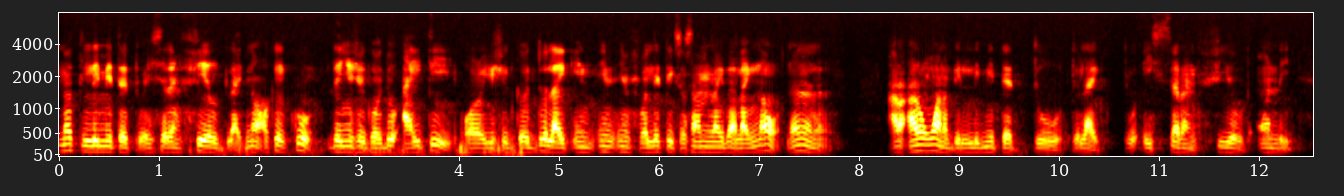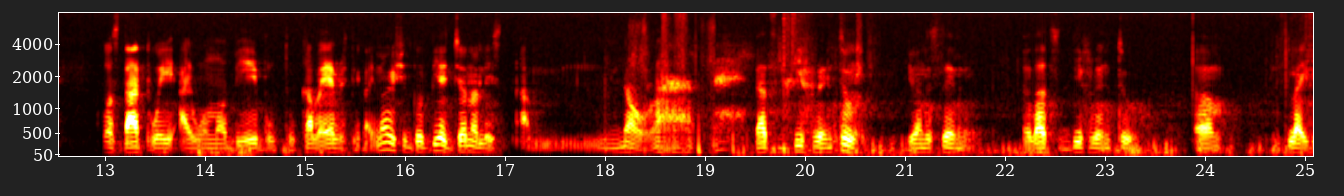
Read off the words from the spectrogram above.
not limited to a certain field like no okay cool then you should go do it or you should go do like in, in, in politics or something like that like no no no no. I I don't want to be limited to to like to a certain field only because that way i will not be able to cover everything like no you should go be a journalist um, no that's different too you understand me that's different too um it's like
